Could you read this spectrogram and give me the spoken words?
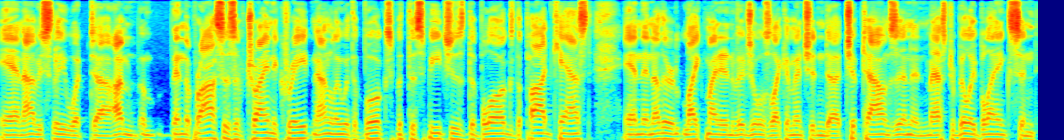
and obviously what uh, I'm in the process of trying to create, not only with the books, but the speeches, the blogs, the podcast, and then other like-minded individuals, like I mentioned, uh, Chip Townsend and Master Billy Blanks, and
